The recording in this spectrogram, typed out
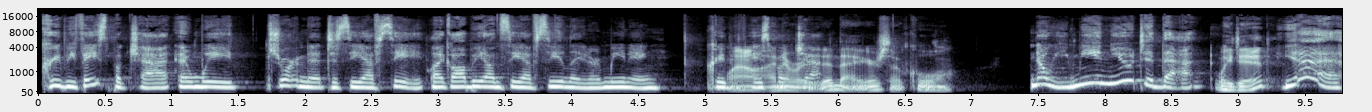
creepy Facebook chat, and we shortened it to CFC. Like I'll be on CFC later, meaning creepy wow, Facebook I never chat. did that. You're so cool. No, you- me and you did that. We did? Yeah.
